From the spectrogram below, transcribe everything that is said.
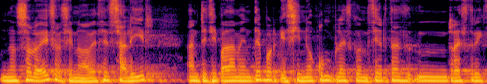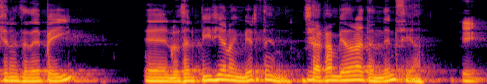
No solo eso, sino a veces salir anticipadamente porque si no cumples con ciertas mm, restricciones de DPI, eh, los del PIB ya no invierten. Se ha cambiado la tendencia. Sí.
